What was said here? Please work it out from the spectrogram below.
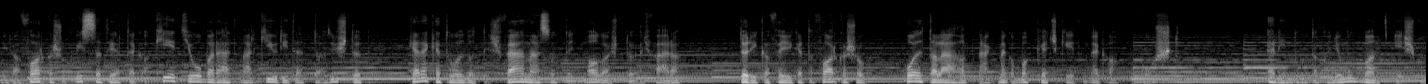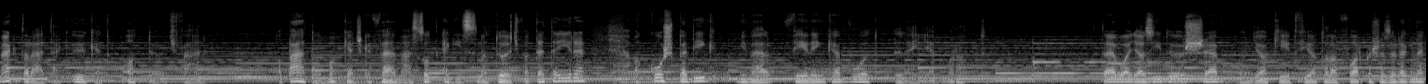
Mire a farkasok visszatértek, a két jó barát már kiürítette az üstöt, kereket oldott és felmászott egy magas tölgyfára. Törik a fejüket a farkasok, hol találhatnák meg a bakkecskét meg a kost. Elindultak a nyomukban, és megtalálták őket. A bátor bakkecske felmászott egészen a tölgyfa tetejére, a kos pedig, mivel félénkebb volt, lejjebb maradt. Te vagy az idősebb, mondja a két fiatalabb farkas az öregnek.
